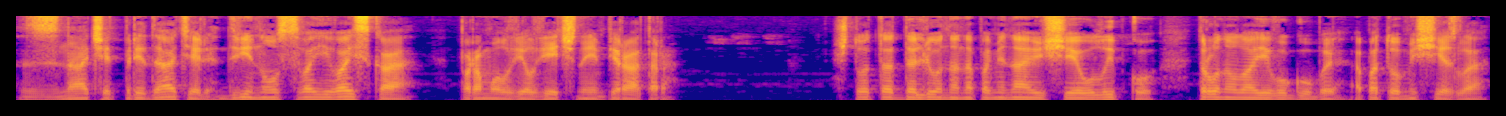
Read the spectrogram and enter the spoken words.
«Значит, предатель двинул свои войска», — промолвил Вечный Император. Что-то отдаленно напоминающее улыбку тронуло его губы, а потом исчезло.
